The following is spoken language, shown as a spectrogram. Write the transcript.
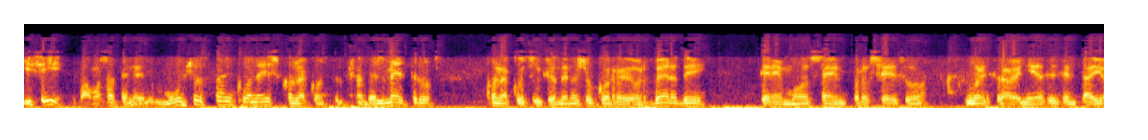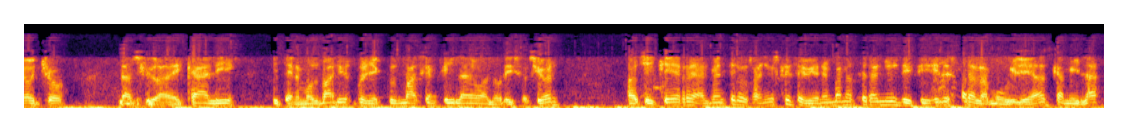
Y sí, vamos a tener muchos trancones con la construcción del metro, con la construcción de nuestro corredor verde. Tenemos en proceso nuestra avenida 68, la ciudad de Cali, y tenemos varios proyectos más en fila de valorización. Así que realmente los años que se vienen van a ser años difíciles para la movilidad, Camila,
